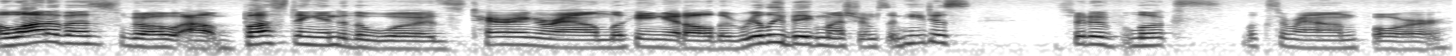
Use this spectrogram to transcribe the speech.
A lot of us go out busting into the woods, tearing around, looking at all the really big mushrooms, and he just sort of looks, looks around for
